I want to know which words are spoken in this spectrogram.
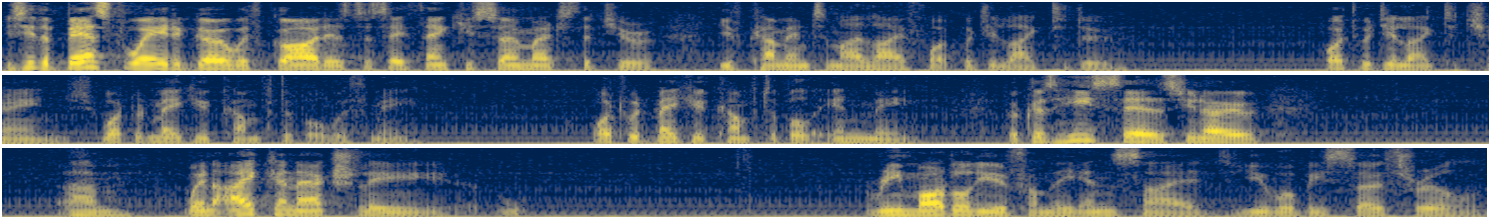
You see, the best way to go with God is to say, Thank you so much that you're, you've come into my life. What would you like to do? What would you like to change? What would make you comfortable with me? What would make you comfortable in me? Because He says, you know, um, when I can actually remodel you from the inside, you will be so thrilled.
